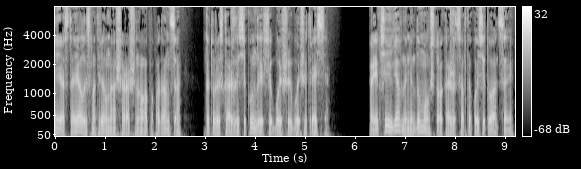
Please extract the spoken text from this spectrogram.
Я стоял и смотрел на ошарашенного попаданца, который с каждой секундой все больше и больше трясся. Алексей явно не думал, что окажется в такой ситуации.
